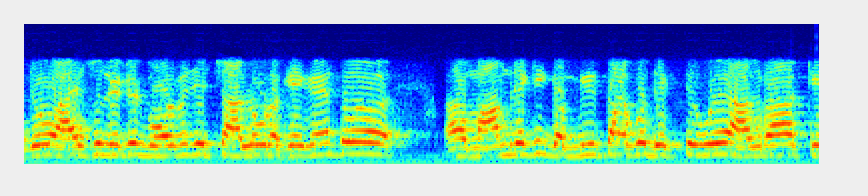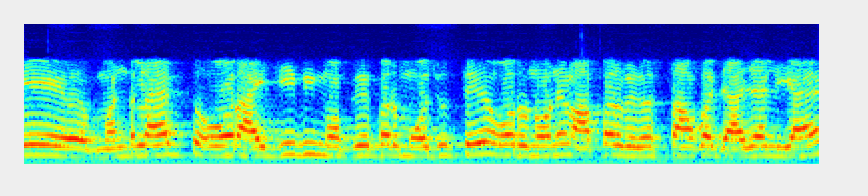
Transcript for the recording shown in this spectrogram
जो आइसोलेटेड वार्ड में जो चार लोग रखे गए तो मामले की गंभीरता को देखते हुए आगरा के मंडलायुक्त और आईजी भी मौके पर मौजूद थे और उन्होंने वहाँ पर व्यवस्थाओं का जायजा लिया है।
